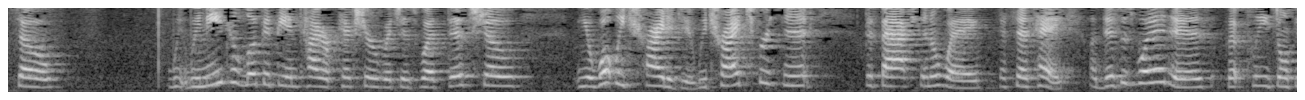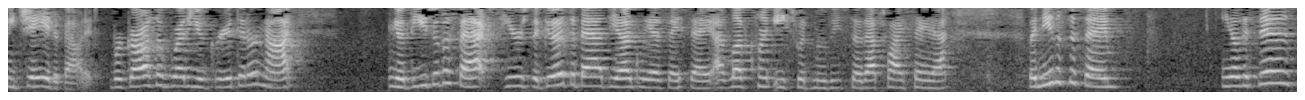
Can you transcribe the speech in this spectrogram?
So, we, we need to look at the entire picture, which is what this show, you know, what we try to do. We try to present the facts in a way that says, hey, this is what it is, but please don't be jaded about it. Regardless of whether you agree with it or not, you know, these are the facts. Here's the good, the bad, the ugly, as they say. I love Clint Eastwood movies, so that's why I say that. But needless to say, you know, this is,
